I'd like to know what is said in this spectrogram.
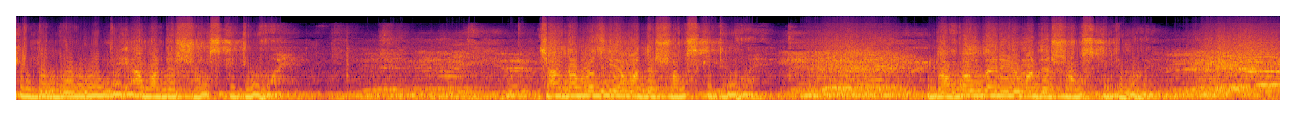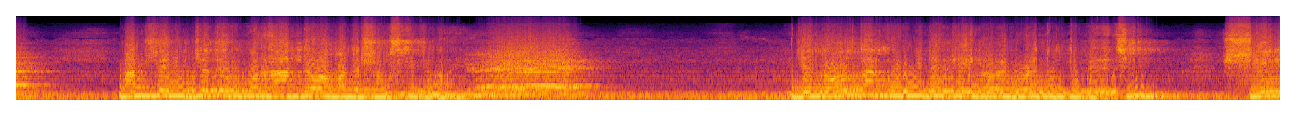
কিন্তু দুর্নীতি আমাদের সংস্কৃতি নয়। চাঁদাবাজি আমাদের সংস্কৃতি নয়। দখলদারি আমাদের সংস্কৃতি নয়। মানুষের ইজ্জতের উপর হাত দেওয়া আমাদের সংস্কৃতি নয়। যে দল তার কর্মীদেরকে এইভাবে গড়ে তুলতে পেরেছে, সেই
